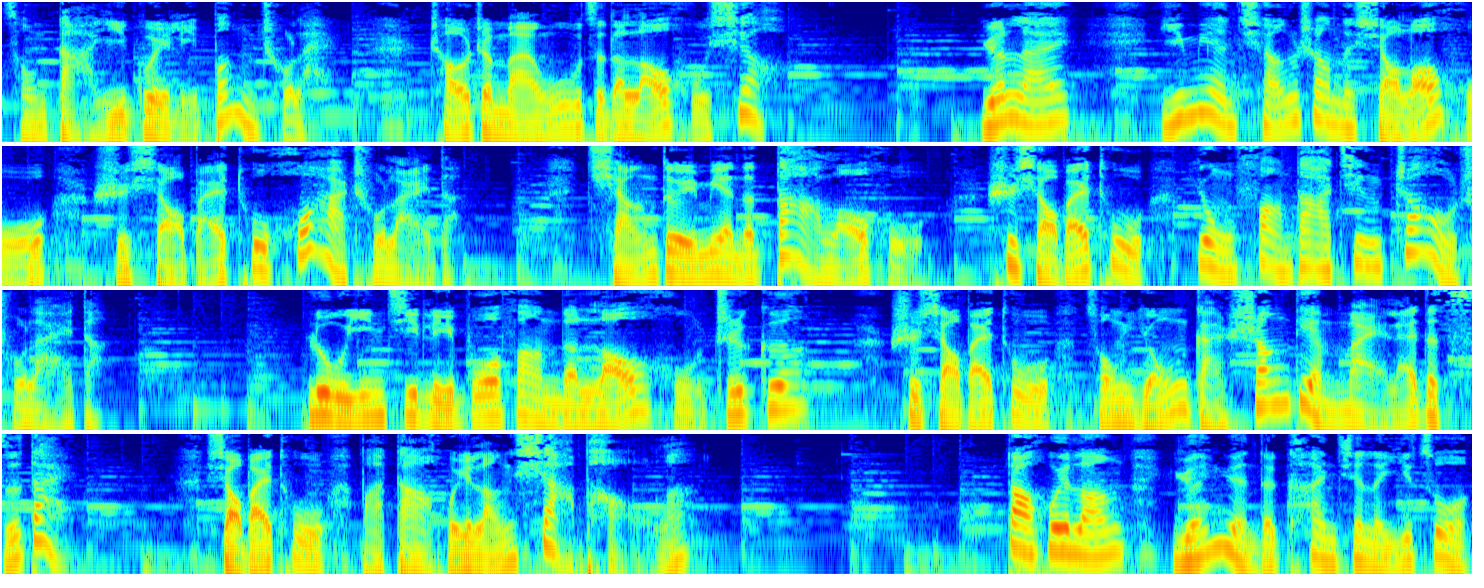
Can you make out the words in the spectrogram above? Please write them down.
从大衣柜里蹦出来。朝着满屋子的老虎笑，原来一面墙上的小老虎是小白兔画出来的，墙对面的大老虎是小白兔用放大镜照出来的，录音机里播放的《老虎之歌》是小白兔从勇敢商店买来的磁带，小白兔把大灰狼吓跑了。大灰狼远远的看见了一座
